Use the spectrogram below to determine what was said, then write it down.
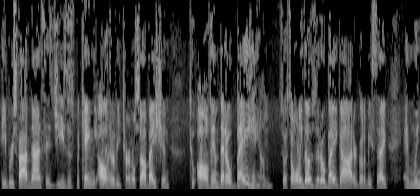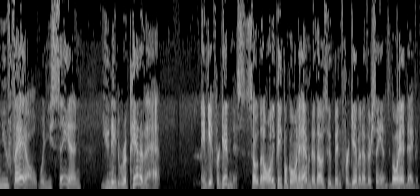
Hebrews 5 9 says Jesus became the author right. of eternal salvation to all them that obey him. So it's only those that obey God are going to be saved. And when you fail, when you sin, you need to repent of that and get forgiveness. So the only people going to heaven are those who've been forgiven of their sins. Go ahead, David.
